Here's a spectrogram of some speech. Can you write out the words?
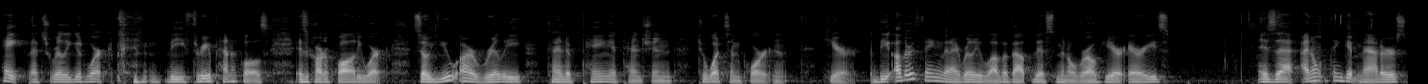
hey that's really good work. The three of pentacles is a card of quality work. So you are really kind of paying attention to what's important here. The other thing that i really love about this middle row here aries is that I don't think it matters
